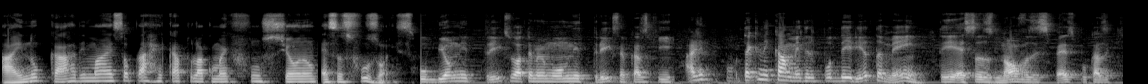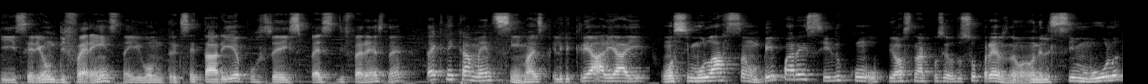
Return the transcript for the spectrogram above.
aí no card, mas só para recapitular como é que funcionam essas fusões. O Biomnitrix, ou até mesmo o Omnitrix, é por causa que a gente, tecnicamente, ele poderia também ter essas novas espécies, por causa que seriam diferentes, né? E o Omnitrix aceitaria por ser espécies diferentes, né? Tecnicamente sim, mas ele criaria aí uma simulação bem parecida com o pior cenário possível do Supremos, né? onde ele simula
